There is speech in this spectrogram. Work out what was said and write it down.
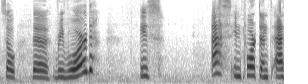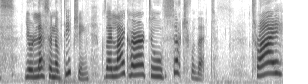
So the reward is as important as your lesson of teaching, because I like her to search for that try,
